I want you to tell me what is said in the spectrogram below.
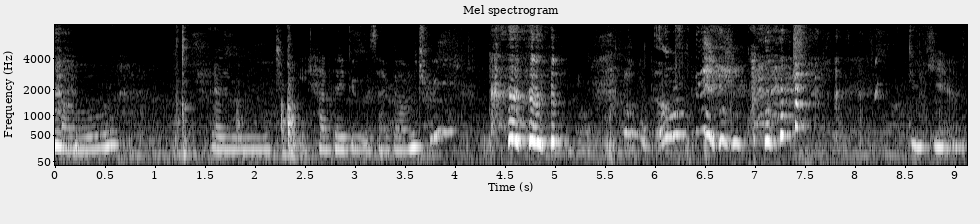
Oh. And How do they do at Gum Tree? Oh. You can't.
